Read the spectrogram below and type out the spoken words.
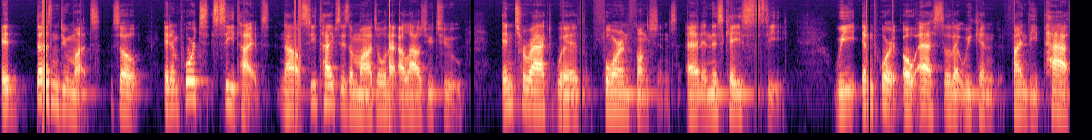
It doesn't do much. So it imports ctypes. Now, ctypes is a module that allows you to interact with foreign functions, and in this case, C we import OS so that we can find the path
